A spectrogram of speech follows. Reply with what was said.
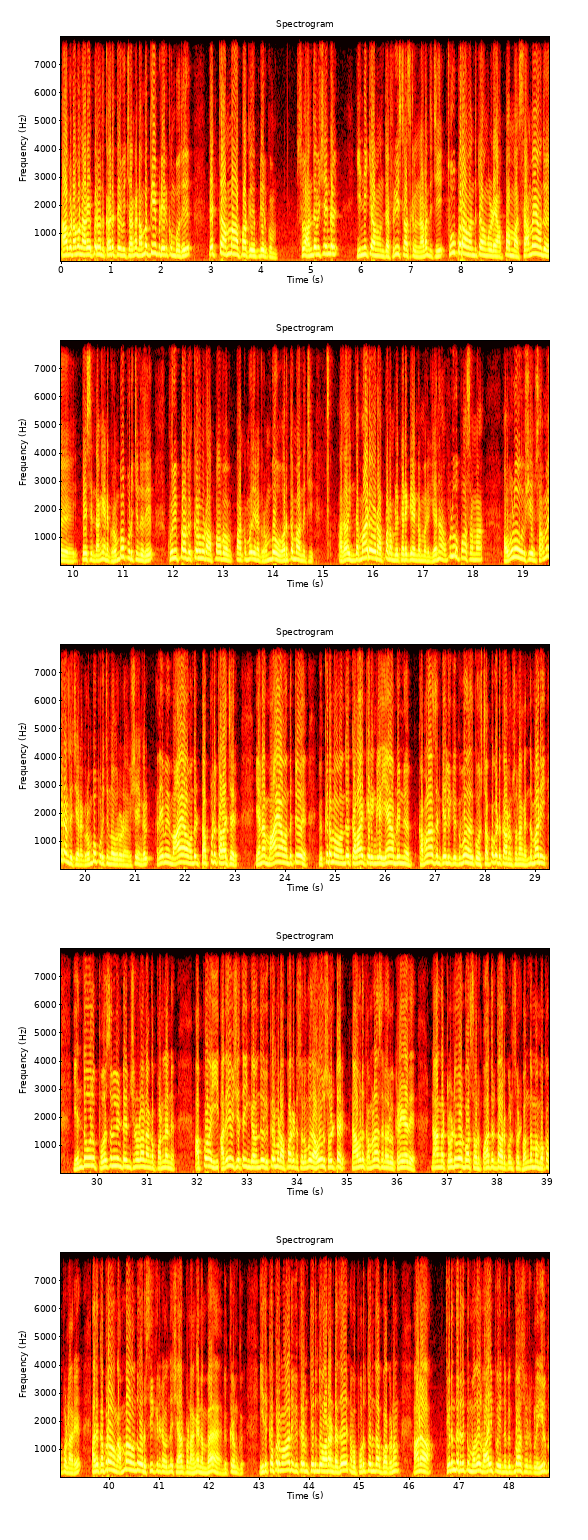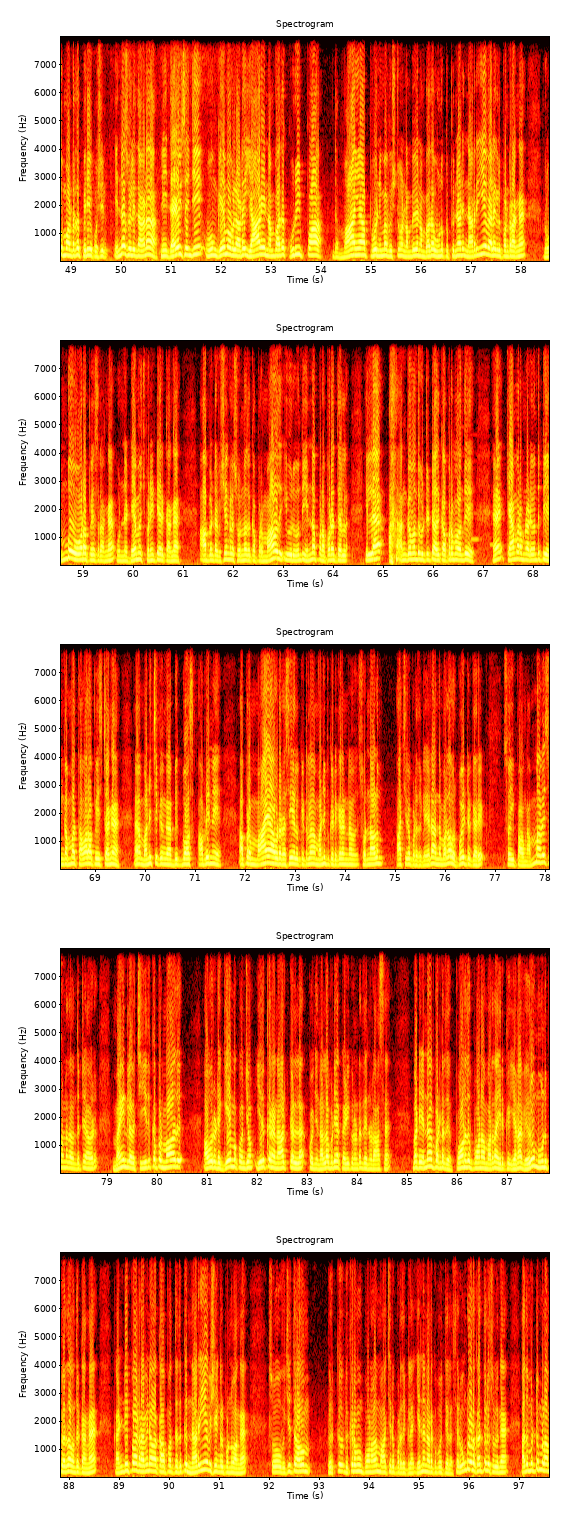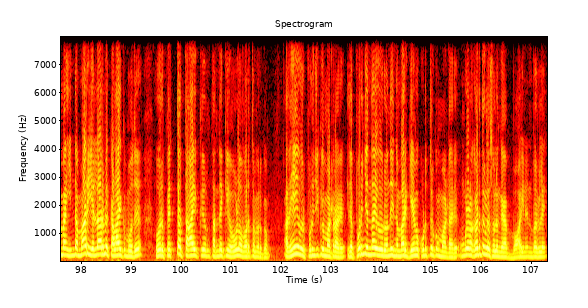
அப்போ நம்ம நிறைய பேர் வந்து கருத்து தெரிவித்தாங்க நமக்கே இப்படி இருக்கும்போது பெத்த அம்மா அப்பாவுக்கு எப்படி இருக்கும்? ஸோ அந்த விஷயங்கள் இன்றைக்கி அவங்க இந்த ஃப்ரீ ஸ்டாஸ்கில் நடந்துச்சு. சூப்பராக வந்துட்டு அவங்களுடைய அப்பா அம்மா செமையாக வந்து பேசியிருந்தாங்க. எனக்கு ரொம்ப பிடிச்சிருந்தது. குறிப்பாக விக்ரமோட அப்பாவை பார்க்கும்போது எனக்கு ரொம்ப வருத்தமாக இருந்துச்சு. அதாவது இந்த மாதிரி ஒரு அப்பா நம்மளுக்கு கிடைக்கலன்ற மாதிரி. ஏன்னா அவ்வளோ பாசமாக அவ்வளோ விஷயம். செமையாக இருந்துச்சு. எனக்கு ரொம்ப பிடிச்சிருந்த அவரோட விஷயங்கள். அதேமாதிரி மாயா வந்து டப்புனு கலாச்சார். ஏன்னா மாயா வந்துட்டு விக்ரம வந்து கலாய்க்கிறீங்களே ஏன் அப்படின்னு கமல்ஹாசன் கேள்வி கேட்கும்போது அதுக்கு ஒரு ஸ்டப்பக்கட்டு காரணம் சொன்னாங்க. இந்த மாதிரி எந்த ஒரு பர்சனல் இன்டென்ஷனோட நாங்கள் பண்ணலன்னு. அப்போ அதே விஷயத்தை இங்கே வந்து விக்ரமோட அப்பா கிட்ட சொல்லும்போது அவர் சொல்லிட்டார். நான் அவனு கமல்ஹாசன் அவர்கள் கிடையாது. நாங்கள் டுவெண்ட்டி ஃபோர் பார்ஸ் அவர் பார்த்துட்டு தான் இருக்கோம்னு சொல்லிட்டு பங்கம்மா மொக்க பண்ணார். அதுக்கப்புறம் அவங்க அம்மா வந்து ஒரு சீக்கிரட்டை வந்து ஷேர் பண்ணாங்க நம்ம விக்ரமுக்கு. இதுக்கப்புறமாவது விக்ரம் திருந்து வரான்றது நம்ம பொறுத்திருந்தா பார்க்கணும். ஆனால் திருந்துறதுக்கு முதல் வாய்ப்பு இந்த பிக் பாஸ் வீட்டுக்குள்ள இருக்குமான்றத பெரிய கொஷின் என்ன சொல்லியிருந்தாங்கன்னா நீ தயவு செஞ்சு உன் கேமை விளையாட யாரையும் நம்பாத குறிப்பா இந்த மாயா பூர்ணிமா விஷ்ணுவை நம்பவே நம்பாத உனக்கு பின்னாடி நிறைய வேலைகள் பண்ணுறாங்க ரொம்ப ஓவராக பேசுகிறாங்க உன்னை டேமேஜ் பண்ணிகிட்டே இருக்காங்க. அப்படின்ற விஷயங்களை சொன்னதுக்கப்புறமாவது இவர் வந்து என்ன பண்ண போகிறே தெரில இல்லை அங்கே வந்து விட்டுட்டு அதுக்கப்புறமா வந்து கேமரா முன்னாடி வந்துட்டு எங்கள் அம்மா தவறாக பேசிட்டாங்க. மன்னிச்சுக்கோங்க பிக் பாஸ் அப்படின்னு அப்புறம் மாயாவோட ரசிகர்கள்கிட்டலாம் மன்னிப்பு கேட்குறேன்னு சொன்னாலும் ஆச்சரியப்படுறதுக்கு ஏன்னா அந்த மாதிரி தான் அவர் போயிட்டுருக்காரு. ஸோ இப்போ அவங்க அம்மாவே சொன்னதை வந்துட்டு அவர் மைண்டில் வச்சு இதுக்கப்புறமாவது அவருடைய கேமை கொஞ்சம் இருக்கிற நாட்களில் கொஞ்சம் நல்லபடியாக கழிக்கணுன்றது என்னோட ஆசை. பட் என்ன பண்ணுறது போனது போன மாதிரி தான் இருக்குது ஏன்னா வெறும் மூணு பேர் தான் வந்திருக்காங்க. கண்டிப்பாக ரவீனாவை காப்பாற்றுறதுக்கு நிறைய விஷயங்கள் பண்ணுவாங்க. ஸோ விசித்ராவும் விற்கு விக்ரமும் போனாலும் ஆச்சரியப்படுறதுக்கு இல்லை. என்ன நடக்க போது தெரியல. சரி உங்களோட கருத்தில் சொல்லுங்கள் அது மட்டும் இல்லாமல் இந்த மாதிரி எல்லாருமே கலாய்க்கும் போது ஒரு பெத்த தாய்க்கும் தந்தைக்கும் எவ்வளோ வருத்தம் இருக்கும்? அதையும் இவர் புரிஞ்சிக்க மாட்டாரு இதை புரிஞ்சிருந்தா இவர் வந்து இந்த மாதிரி கேமை கொடுத்துருக்க மாட்டார். உங்களோட கருத்துக்களை சொல்லுங்கள் பாய் நண்பர்களே.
